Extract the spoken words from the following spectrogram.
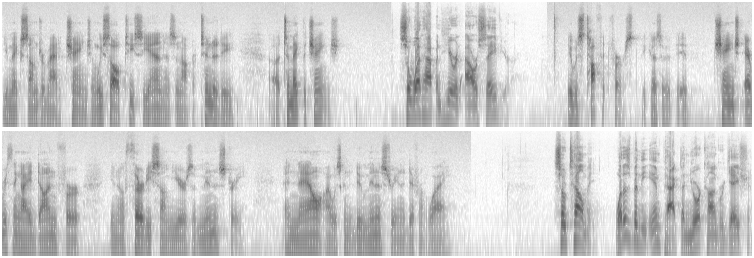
you make some dramatic change. And we saw TCN as an opportunity uh, to make the change. So, what happened here at Our Savior? It was tough at first because it, it changed everything I had done for, you know, 30 some years of ministry and now I was going to do ministry in a different way. So tell me, what has been the impact on your congregation?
